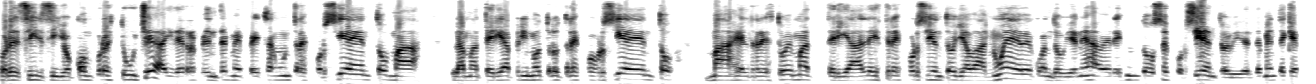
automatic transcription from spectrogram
por decir, si yo compro estuche, ahí de repente me pechan un 3%, más la materia prima otro 3%, más el resto de materiales 3% ya va a 9%, cuando vienes a ver es un 12%, evidentemente que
